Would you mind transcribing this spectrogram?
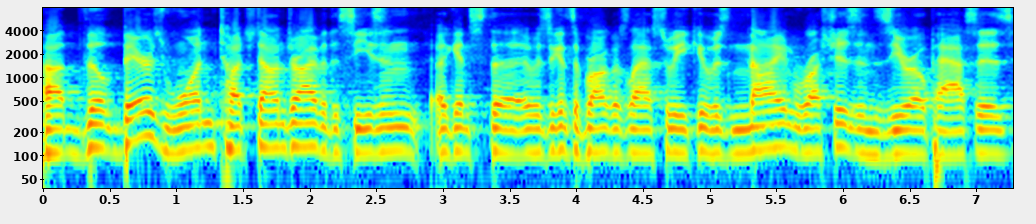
Uh, the Bears' one touchdown drive of the season against the it was against the Broncos last week. It was nine rushes and zero passes.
